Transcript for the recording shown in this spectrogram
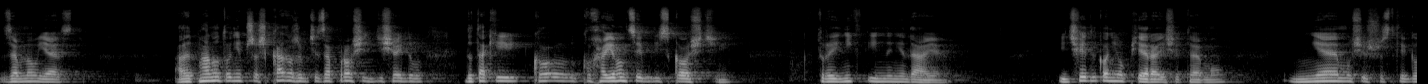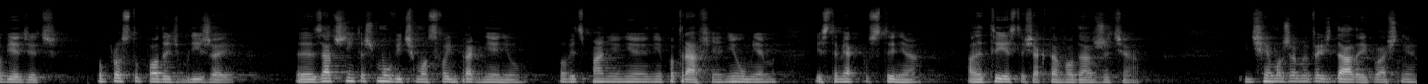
ze mną jest. Ale Panu to nie przeszkadza, żeby Cię zaprosić dzisiaj do, do takiej ko kochającej bliskości, której nikt inny nie daje. I dzisiaj tylko nie opieraj się temu. Nie musisz wszystkiego wiedzieć. Po prostu podejdź bliżej. Y, Zacznij też mówić mu o swoim pragnieniu. Powiedz, Panie, nie, nie potrafię, nie umiem, jestem jak pustynia, ale Ty jesteś jak ta woda życia. I dzisiaj możemy wejść dalej właśnie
